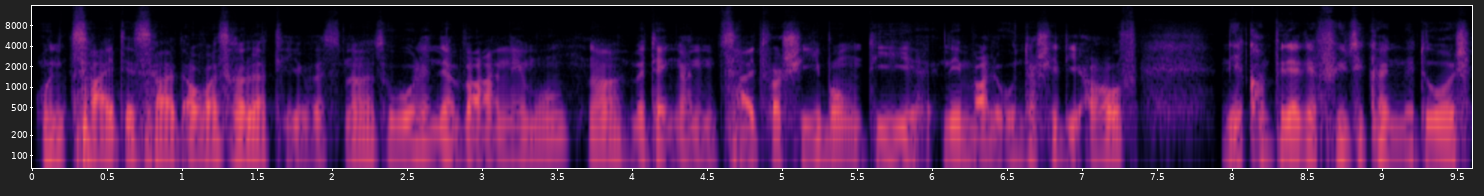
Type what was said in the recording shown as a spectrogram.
Und Zeit ist halt auch was Relatives, ne? sowohl in der Wahrnehmung. Ne? Wir denken an Zeitverschiebung, die nehmen wir alle unterschiedlich auf. Hier kommt wieder der Physiker in mir durch.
